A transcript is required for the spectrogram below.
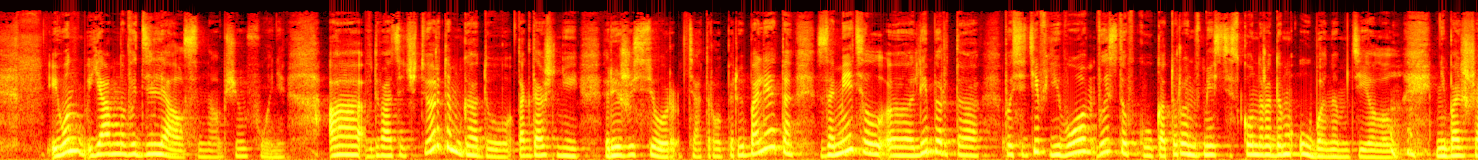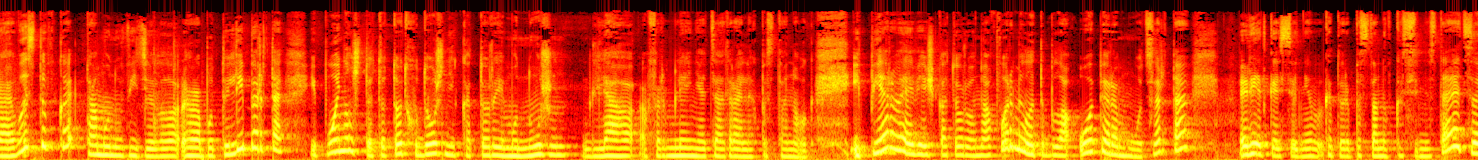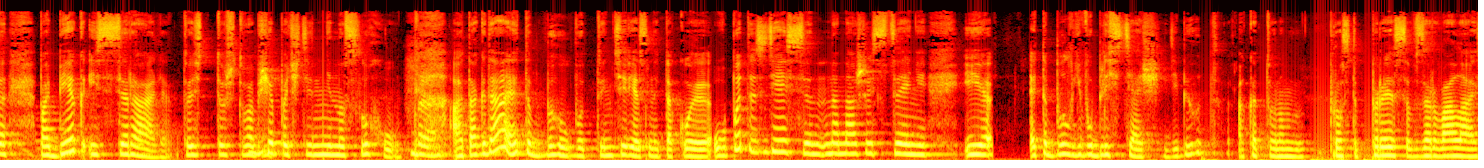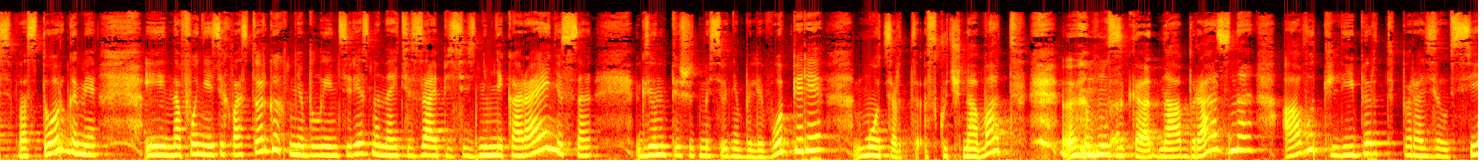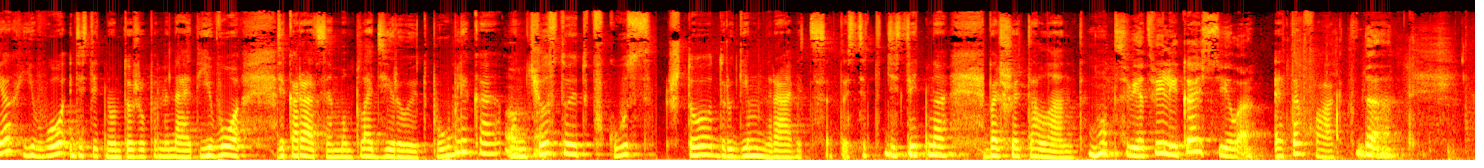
И он явно выделялся на общем фоне. А в 24 году тогдашний режиссер театра оперы и балета заметил э, Либерта, посетив его выставку, которую он вместе с Конрадом Убаном делал. Небольшая выставка, там он увидел работы Либерта и понял, что это тот художник, который ему нужен для оформления театральных постановок. И первая вещь, которую он оформил, это была опера Моцарта редкая сегодня, которая постановка сегодня ставится, «Побег из Сираля». То есть то, что вообще почти не на слуху. Да. А тогда это был вот интересный такой опыт здесь на нашей сцене. И это был его блестящий дебют, о котором просто пресса взорвалась восторгами. И на фоне этих восторгов мне было интересно найти запись из дневника Райниса, где он пишет, мы сегодня были в опере, Моцарт скучноват, э, музыка однообразна, а вот Либерт поразил всех, его, действительно, он тоже упоминает, его декорациям аплодирует публика, он чувствует вкус, что другим нравится. То есть это действительно большой талант. Ну, цвет – великая сила. Это факт. Да.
